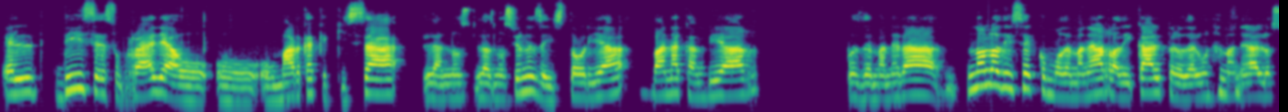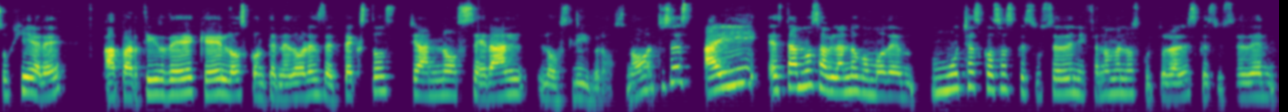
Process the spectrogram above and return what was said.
Él dice, subraya o, marca que quizá las nociones de historia van a cambiar pues de manera, no lo dice como de manera radical, pero de alguna manera lo sugiere, a partir de que los contenedores de textos ya no serán los libros, ¿no? Entonces, ahí estamos hablando como de muchas cosas que suceden y fenómenos culturales que suceden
